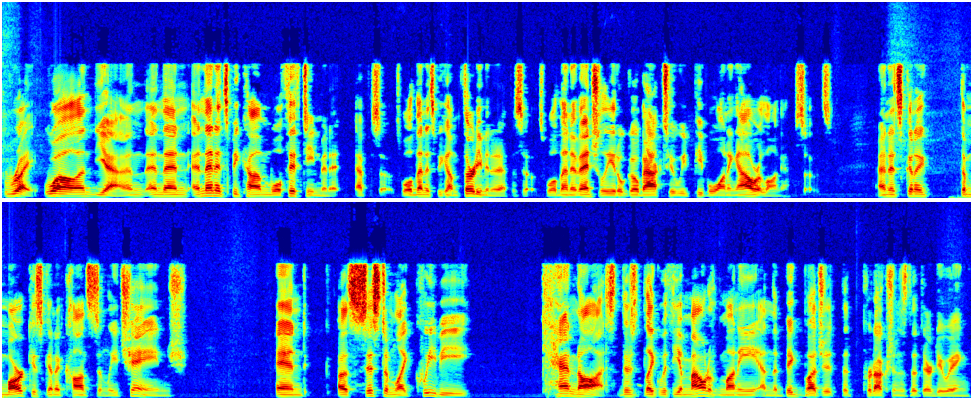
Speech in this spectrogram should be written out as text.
Right. Well, and yeah, and, and then and then it's become well 15 minute episodes. Well, then it's become 30 minute episodes. Well, then eventually it'll go back to we, people wanting hour long episodes, and it's gonna the mark is gonna constantly change, and a system like Quibi cannot. There's like with the amount of money and the big budget that productions that they're doing,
